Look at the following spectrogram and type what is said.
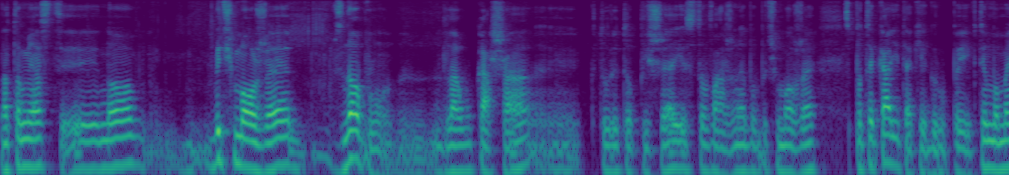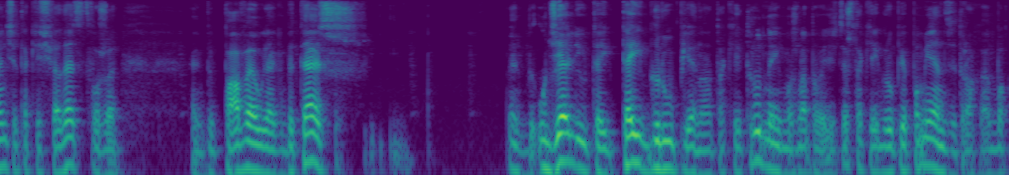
Natomiast y, no, być może znowu dla Łukasza, y, który to pisze, jest to ważne, bo być może spotykali takie grupy i w tym momencie takie świadectwo, że jakby Paweł jakby też jakby udzielił tej, tej grupie, no takiej trudnej można powiedzieć, też takiej grupie pomiędzy trochę, bo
